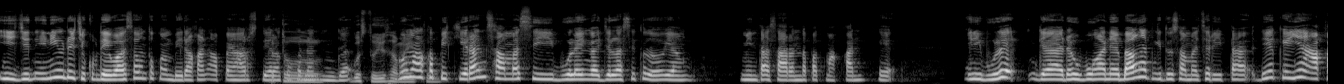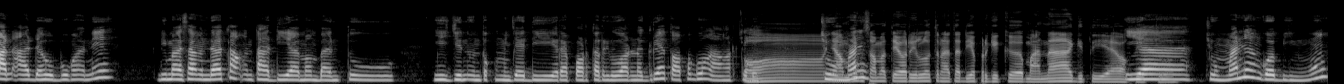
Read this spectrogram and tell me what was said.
Yijin ini udah cukup dewasa untuk membedakan apa yang harus dia lakukan dan enggak. Gue setuju sama gue malah itu. kepikiran sama si bule nggak jelas itu loh yang minta saran tempat makan. Kayak ini bule nggak ada hubungannya banget gitu sama cerita. Dia kayaknya akan ada hubungannya di masa mendatang. Entah dia membantu Yijin untuk menjadi reporter di luar negeri atau apa gue nggak ngerti deh. Oh, Cuman- nyambung sama teori lo ternyata dia pergi ke mana gitu ya waktu itu. iya cuman yang gue bingung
